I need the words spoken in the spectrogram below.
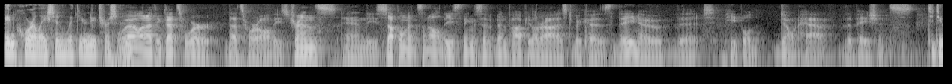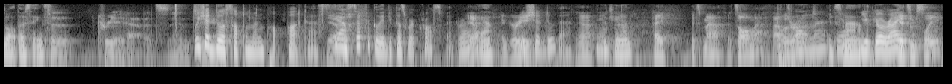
in correlation with your nutrition. Well, and I think that's where that's where all these trends and these supplements and all these things have been popularized because they know that people don't have the patience to do all those things. to create habits. And We to- should do a supplement po- podcast Yeah. Yeah. specifically because we're CrossFit, right? Yeah, Yeah. agreed. We should do that. Yeah, You can. Hey, it's math. It's all math. I was Oh, right. man. It's Yeah. math. You- You're right. Get some sleep.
